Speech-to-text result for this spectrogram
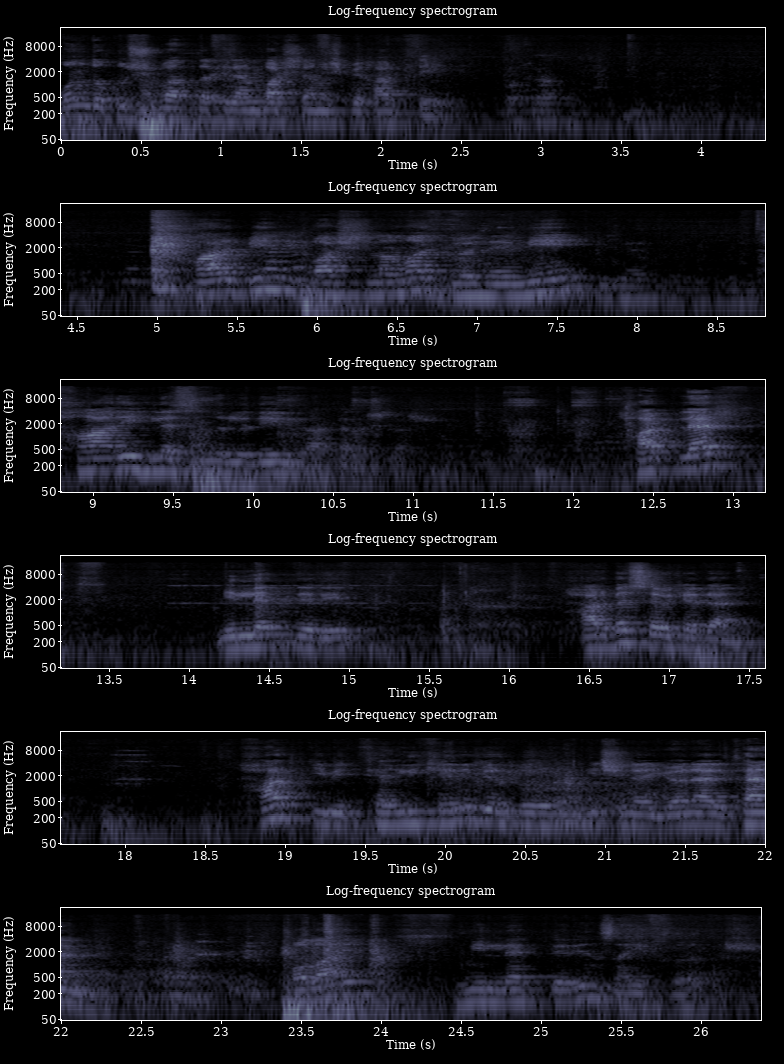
19 Şubat'ta filan başlamış bir harp değil. Harbin başlama dönemi tarihle sınırlı değildir arkadaşlar. Harpler milletleri harbe sevk eden, harp gibi tehlikeli bir durumun içine yönelten olay milletlerin zayıflığıdır.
